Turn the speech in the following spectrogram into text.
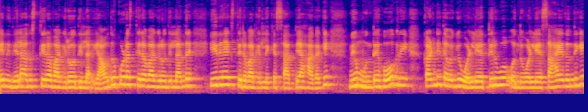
ಏನಿದೆಯಲ್ಲ ಅದು ಸ್ಥಿರವಾಗಿರೋದಿಲ್ಲ. ಯಾವುದೂ ಕೂಡ ಸ್ಥಿರವಾಗಿರೋದಿಲ್ಲ. ಅಂದರೆ ಇದು ಹೇಗೆ ಸ್ಥಿರವಾಗಿರಲಿಕ್ಕೆ ಸಾಧ್ಯ? ಹಾಗಾಗಿ ನೀವು ಮುಂದೆ ಹೋಗ್ರಿ. ಖಂಡಿತವಾಗಿ ಒಳ್ಳೆಯ ತಿರುವು, ಒಂದು ಒಳ್ಳೆಯ ಸಹಾಯದೊಂದಿಗೆ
